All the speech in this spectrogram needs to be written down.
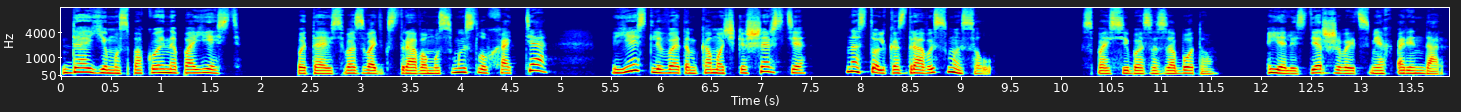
«Дай ему спокойно поесть». Пытаюсь воззвать к здравому смыслу, хотя есть ли в этом комочке шерсти настолько здравый смысл? Спасибо за заботу. Еле сдерживает смех Арендар.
